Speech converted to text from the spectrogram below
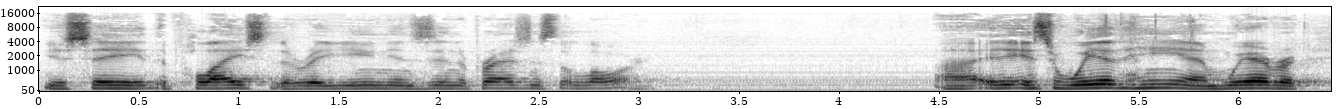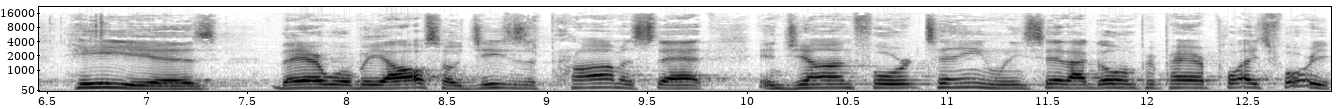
You see, the place of the reunion is in the presence of the Lord. Uh, it's with Him. Wherever He is, there will be also. Jesus promised that in John 14 when He said, I go and prepare a place for you,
